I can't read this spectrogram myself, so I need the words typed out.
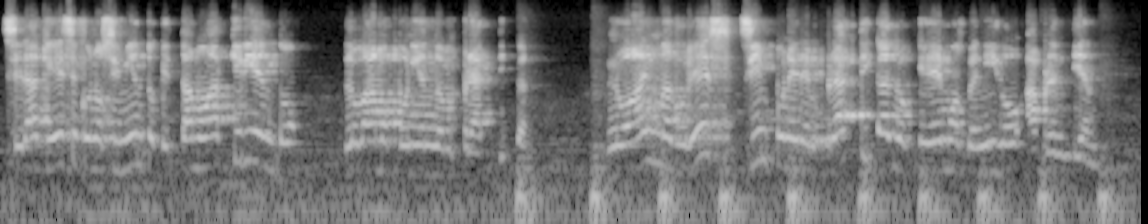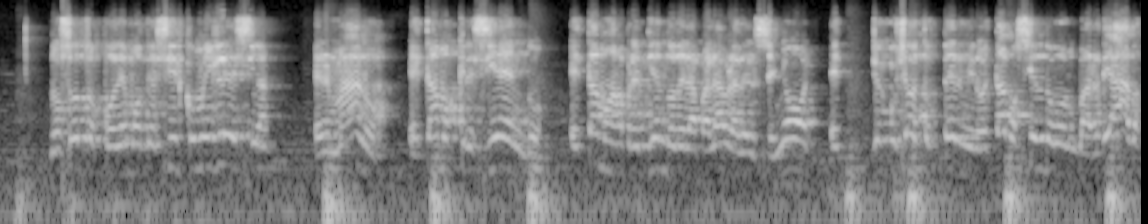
será que ese conocimiento que estamos adquiriendo lo vamos poniendo en práctica. No hay madurez sin poner en práctica lo que hemos venido aprendiendo. Nosotros podemos decir como iglesia, hermano, estamos creciendo, estamos aprendiendo de la palabra del Señor. Eh, yo he escuchado estos términos, estamos siendo bombardeados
